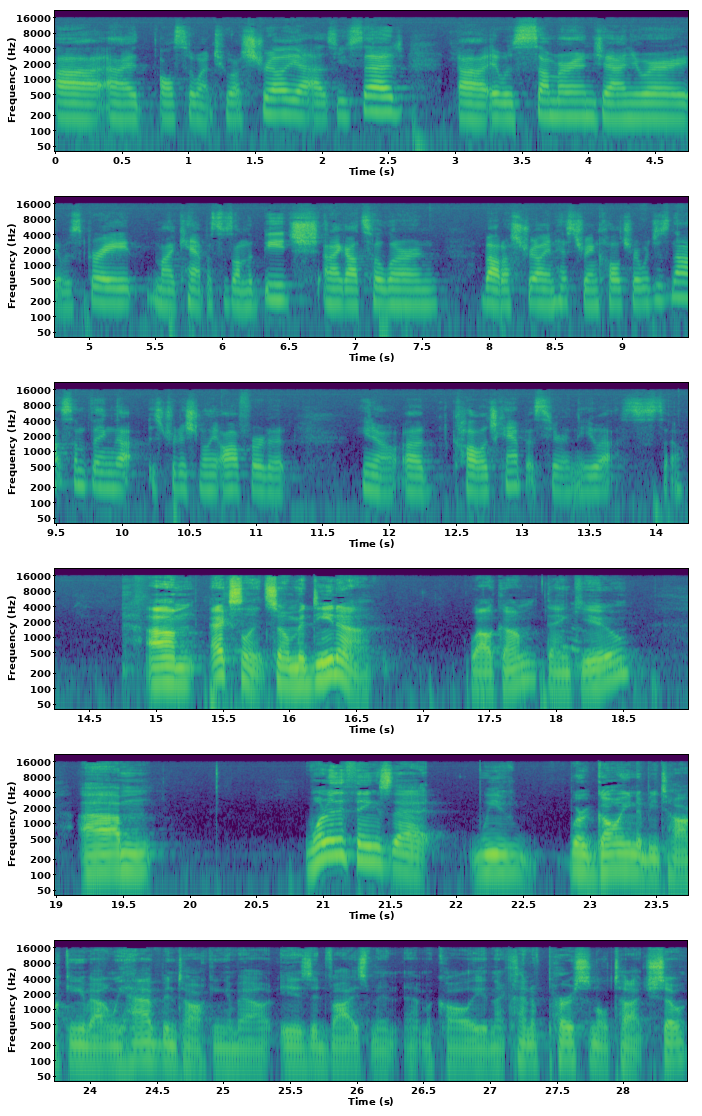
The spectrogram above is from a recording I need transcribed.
Uh, and I also went to Australia, as you said. Uh, it was summer in January. It was great. My campus was on the beach, and I got to learn about Australian history and culture, which is not something that is traditionally offered at, you know, a college campus here in the U.S. So. Um, excellent. So, Medina, welcome. Thank you. Um, one of the things that we we're going to be talking about, and we have been talking about, is advisement at Macaulay and that kind of personal touch. So,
